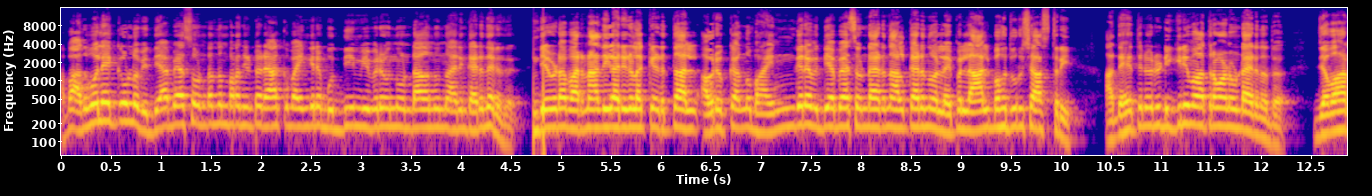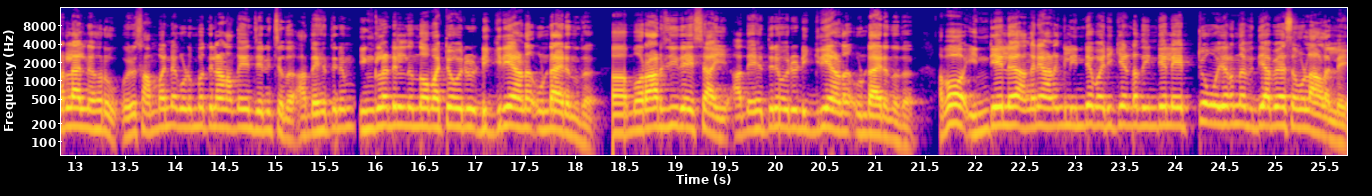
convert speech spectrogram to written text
അപ്പൊ അതുപോലെയൊക്കെ ഉള്ളൂ വിദ്യാഭ്യാസം ഉണ്ടെന്നും പറഞ്ഞിട്ട് ഒരാൾക്ക് ഭയങ്കര ബുദ്ധിയും വിവരവും ഒന്നും ഉണ്ടാകുന്നു ആരും കരുതരുത്. ഇന്ത്യയുടെ ഭരണാധികാരികളൊക്കെ എടുത്താൽ അവരൊക്കെ അങ്ങ് ഭയങ്കര വിദ്യാഭ്യാസം ഉണ്ടായിരുന്ന ആൾക്കാരൊന്നുമല്ല. ഇപ്പൊ ലാൽ ബഹദൂർ ശാസ്ത്രി അദ്ദേഹത്തിന് ഒരു ഡിഗ്രി മാത്രമാണ് ഉണ്ടായിരുന്നത്. ജവഹർലാൽ നെഹ്റു ഒരു സമ്പന്ന കുടുംബത്തിലാണ് അദ്ദേഹം ജനിച്ചത്. അദ്ദേഹത്തിനും ഇംഗ്ലണ്ടിൽ നിന്നോ മറ്റോ ഒരു ഡിഗ്രിയാണ് ഉണ്ടായിരുന്നത്. മൊറാർജി ദേശായി അദ്ദേഹത്തിനും ഒരു ഡിഗ്രിയാണ് ഉണ്ടായിരുന്നത്. അപ്പോൾ ഇന്ത്യയിൽ അങ്ങനെയാണെങ്കിൽ ഇന്ത്യ ഭരിക്കേണ്ടത് ഇന്ത്യയിലെ ഏറ്റവും ഉയർന്ന വിദ്യാഭ്യാസമുള്ള ആളല്ലേ?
